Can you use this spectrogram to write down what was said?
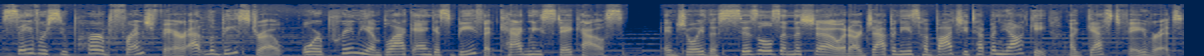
Savor superb French fare at Le Bistro or premium Black Angus beef at Cagney's Steakhouse. Enjoy the sizzles and the show at our Japanese hibachi teppanyaki, a guest favorite.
